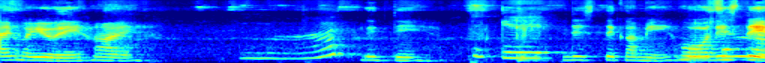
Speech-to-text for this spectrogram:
हाय मयुरी हाय Okay. दिसते का मी हो दिसते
